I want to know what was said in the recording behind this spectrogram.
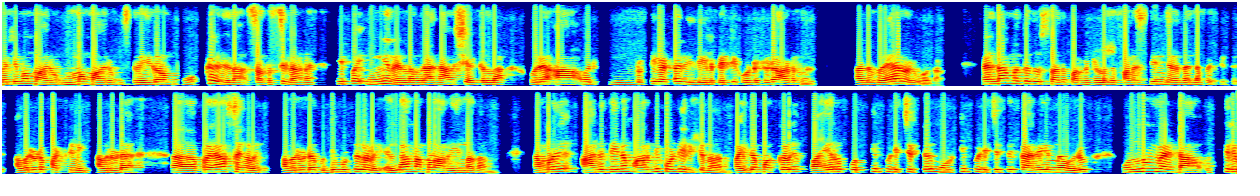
വല്യമ്മമാരും ഉമ്മമാരും സ്ത്രീകളും ഒക്കെ ഉള്ള സദസ്സിലാണ് ഇപ്പൊ ഇങ്ങനെയുള്ള ഒരു അനാവശ്യമായിട്ടുള്ള ഒരു ആ ഒരു വൃത്തികെട്ട രീതിയിൽ പെറ്റിക്കൊട്ടിട്ട് ആടുന്നത് അത് വേറൊരു വക. രണ്ടാമത്തേത് ഉസ്താദ് പറഞ്ഞിട്ടുള്ളത് ഫലസ്തീൻ ജനതനെ പറ്റിയിട്ട്. അവരുടെ പട്ടിണി അവരുടെ പ്രയാസങ്ങൾ അവരുടെ ബുദ്ധിമുട്ടുകൾ എല്ലാം നമ്മൾ അറിയുന്നതാണ്. നമ്മൾ അനുദിനം അറിഞ്ഞുകൊണ്ടിരിക്കുന്നതാണ്. പൈത മക്കൾ വയറ് പൊത്തിപ്പിടിച്ചിട്ട് മുറുക്കി പിടിച്ചിട്ട് കരയുന്ന ഒരു ഒന്നും വേണ്ട ഒത്തിരി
